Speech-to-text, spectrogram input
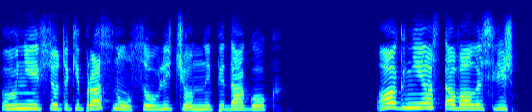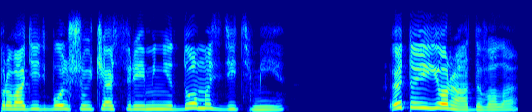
в ней все-таки проснулся увлеченный педагог. Агнии оставалось лишь проводить большую часть времени дома с детьми. Это ее радовало,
